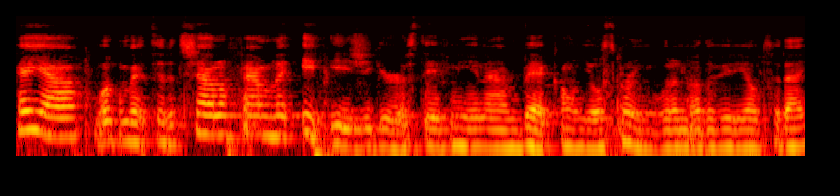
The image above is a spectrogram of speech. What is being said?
Hey y'all, welcome back to the channel family. It is your girl Stephanie and I'm back on your screen with another video today.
